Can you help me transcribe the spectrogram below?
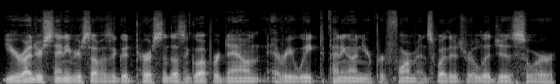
your understanding of yourself as a good person doesn't go up or down every week depending on your performance, whether it's religious or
